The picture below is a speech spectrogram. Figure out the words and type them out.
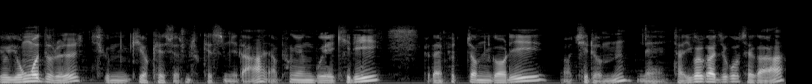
이 용어들을 지금 기억해 주셨으면 좋겠습니다. 평행부의 길이, 그 다음에 표점 거리, 어, 지름. 네. 자, 이걸 가지고 제가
